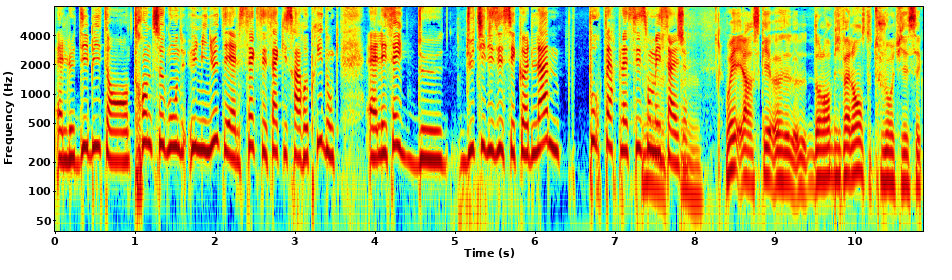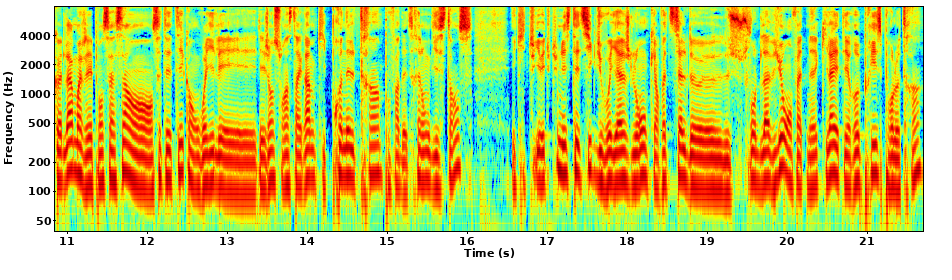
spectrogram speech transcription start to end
Elle le débite en 30 secondes, une minute, et elle sait que c'est ça qui sera repris. Donc, elle essaye d'utiliser ces codes-là pour faire placer son message. Oui, alors ce qui est euh, dans l'ambivalence de toujours utiliser ces codes-là, moi j'avais pensé à ça en, cet été quand on voyait les, les gens sur Instagram qui prenaient le train pour faire des très longues distances et qui il y avait toute une esthétique du voyage long qui est en fait celle de, de souvent de l'avion en fait, mais qui là a été reprise pour le train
